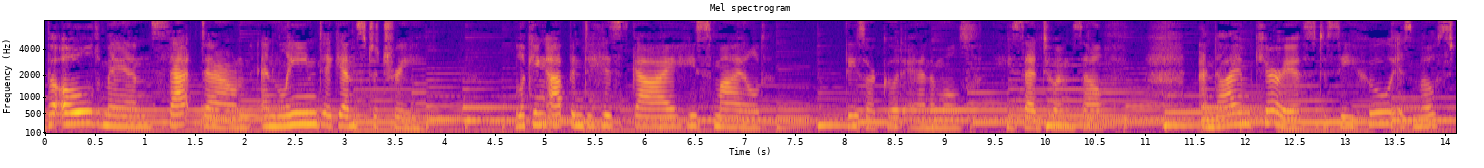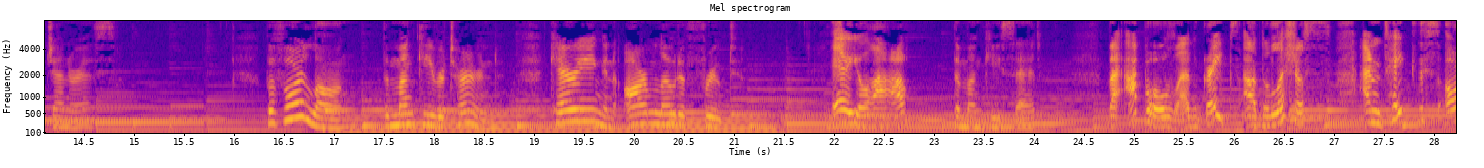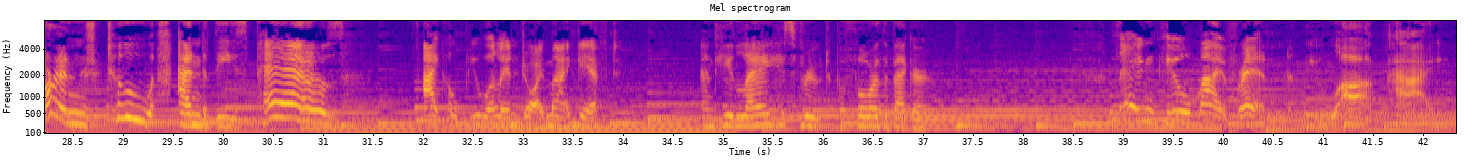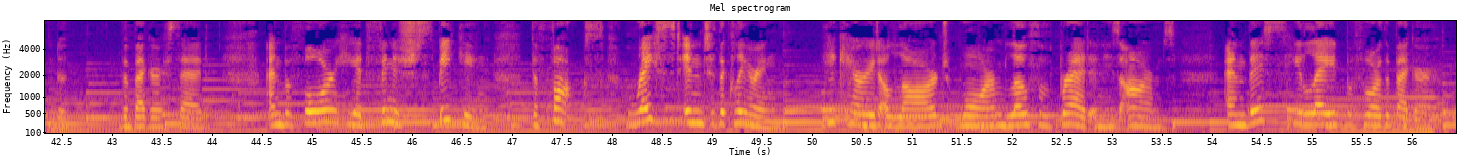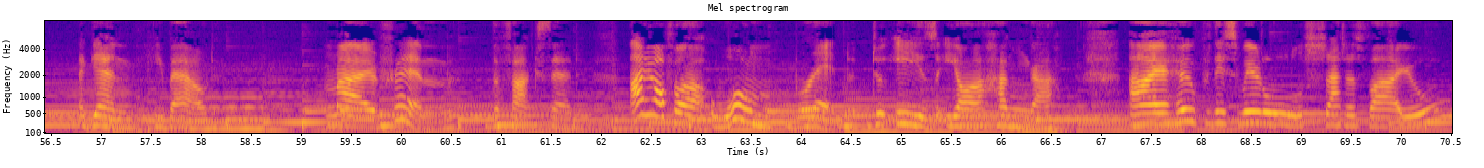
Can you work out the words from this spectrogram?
The old man sat down and leaned against a tree. Looking up into his sky, he smiled. These are good animals, he said to himself, and I am curious to see who is most generous. Before long, the monkey returned, carrying an armload of fruit. Here you are, The monkey said. The apples and grapes are delicious, and take this orange too, and these pears. I hope you will enjoy my gift. And he lay his fruit before the beggar. Thank you, my friend. You are kind. The beggar said, and before he had finished speaking, the fox raced into the clearing. He carried a large, warm loaf of bread in his arms, and this he laid before the beggar. Again he bowed. My friend, The fox said, I offer warm bread to ease your hunger. I hope this will satisfy you.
